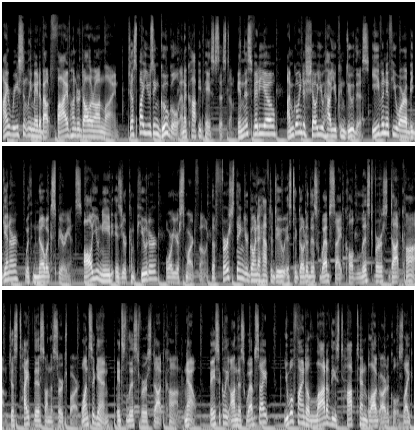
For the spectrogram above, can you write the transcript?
I recently made about $500 online just by using Google and a copy-paste system. In this video, I'm going to show you how you can do this, even if you are a beginner with no experience. All you need is your computer or your smartphone. The first thing you're going to have to do is to go to this website called listverse.com. Just type this on the search bar. Once again, it's listverse.com. Now, basically on this website, you will find a lot of these top 10 blog articles, like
